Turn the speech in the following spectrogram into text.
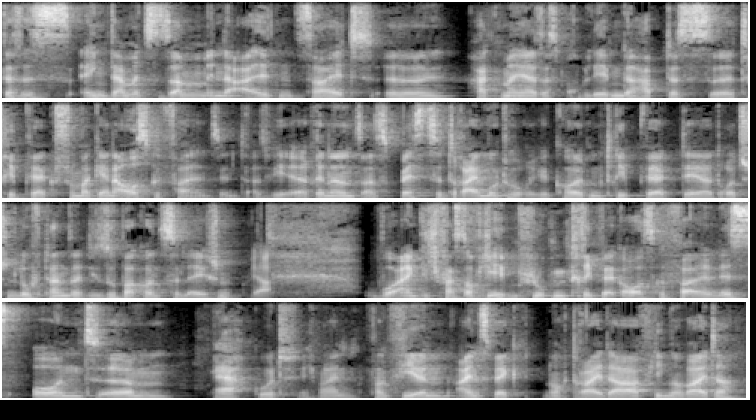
das ist hängt damit zusammen, in der alten Zeit äh, hat man ja das Problem gehabt, dass äh, Triebwerke schon mal gerne ausgefallen sind. Also wir erinnern uns ans beste dreimotorige Kolbentriebwerk der deutschen Lufthansa, die Super Constellation. Ja wo eigentlich fast auf jedem Flug ein Triebwerk ausgefallen ist. Und ähm, ja, gut, ich meine, von vieren, eins weg, noch drei da, fliegen wir weiter.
